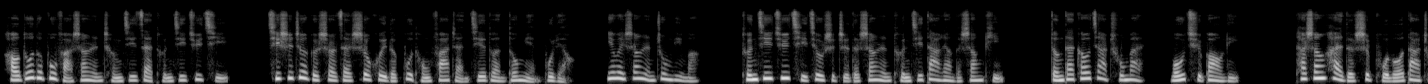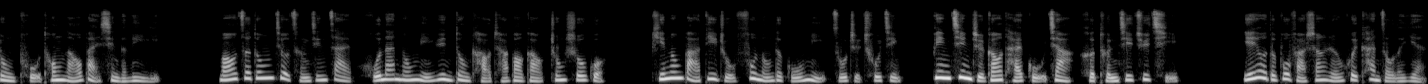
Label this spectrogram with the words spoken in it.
好多的不法商人乘机在囤积居奇。其实这个事儿在社会的不同发展阶段都免不了，因为商人重利吗？囤积居奇就是指的商人囤积大量的商品，等待高价出卖，谋取暴利。他伤害的是普罗大众、普通老百姓的利益。毛泽东就曾经在《湖南农民运动考察报告》中说过，贫农把地主富农的谷米阻止出境。并禁止高抬股价和囤积居奇，也有的不法商人会看走了眼，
